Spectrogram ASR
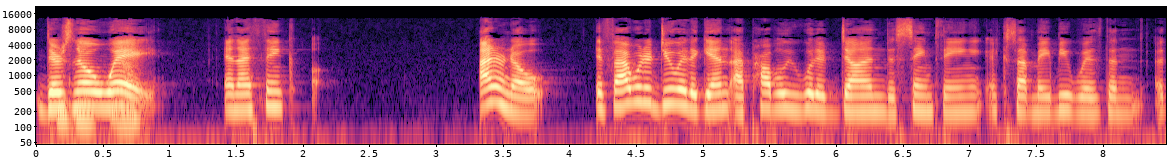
There's no mm-hmm. way. And I think, I don't know, if I were to do it again, I probably would have done the same thing, except maybe with an, a,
